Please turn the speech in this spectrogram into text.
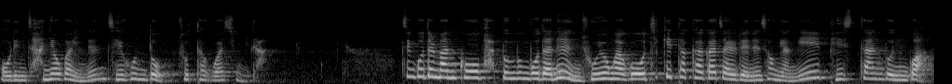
어린 자녀가 있는 재혼도 좋다고 하십니다. 친구들 많고 바쁜 분보다는 조용하고 티키타카가 잘 되는 성향이 비슷한 분과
